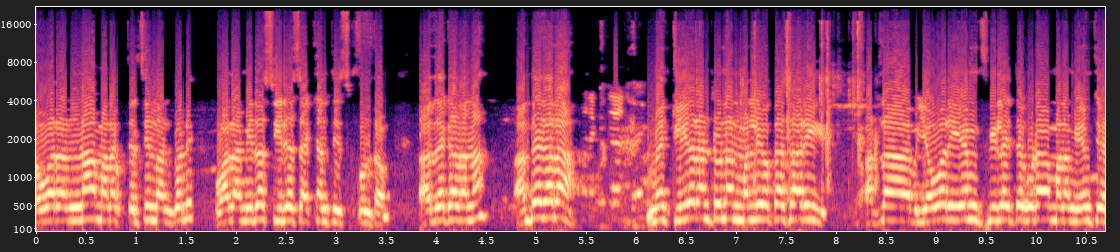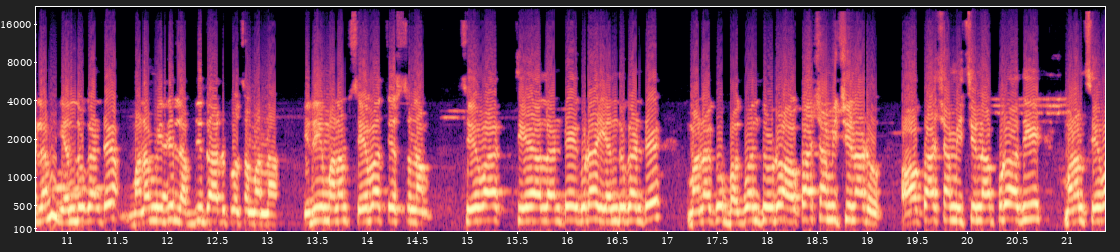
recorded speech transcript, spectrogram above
ఎవరన్నా మనకు తెలిసిందనుకోండి వాళ్ళ మీద సీరియస్ యాక్షన్ తీసుకుంటాం. అదే కదన్నా? అంతే కదా? మేము క్లియర్ అంటున్నాను. మళ్ళీ ఒకసారి అట్లా ఎవరు ఏం ఫీల్ అయితే కూడా మనం ఏం చేయలేం. ఎందుకంటే మనం ఇది లబ్ధిదారు కోసం అన్న. ఇది మనం సేవ చేస్తున్నాం. సేవ చేయాలంటే కూడా ఎందుకంటే మనకు భగవంతుడు అవకాశం ఇచ్చినాడు. అవకాశం ఇచ్చినప్పుడు అది మనం సేవ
